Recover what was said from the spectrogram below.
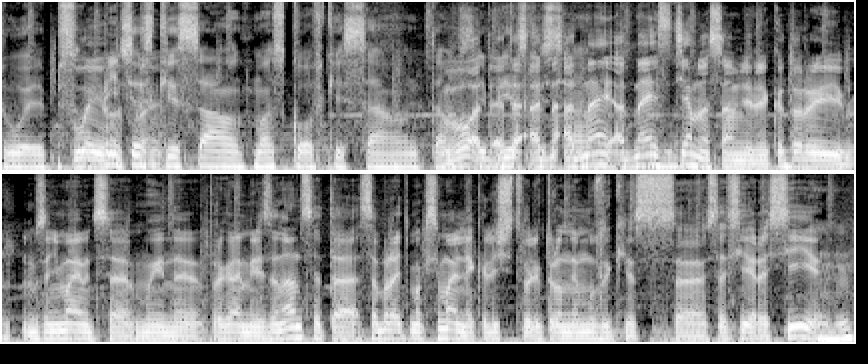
свой Флейвор питерский саунд, московский саунд, там вот, это одна, одна, одна из тем, на самом деле, которой занимаемся мы на программе «Резонанс», это собрать максимальное количество электронной музыки с, со всей России. Мгм.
